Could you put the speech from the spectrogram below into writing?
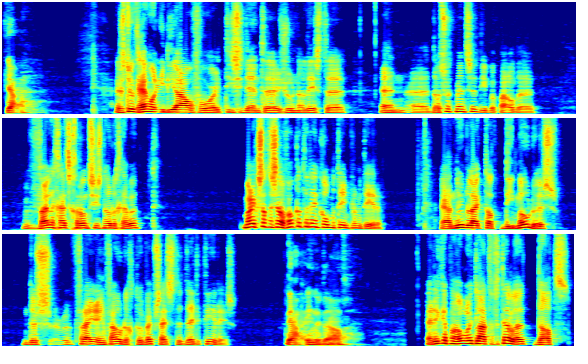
Ja. Het is natuurlijk helemaal ideaal voor dissidenten, journalisten en uh, dat soort mensen die bepaalde veiligheidsgaranties nodig hebben. Maar ik zat er zelf ook aan te denken om het te implementeren. Ja, nu blijkt dat die modus dus vrij eenvoudig door websites te detecteren is. Ja, inderdaad. En ik heb me ooit laten vertellen dat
